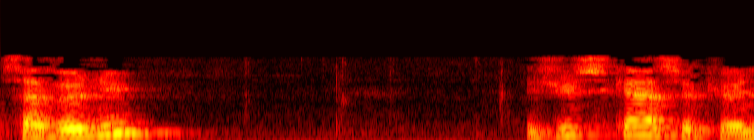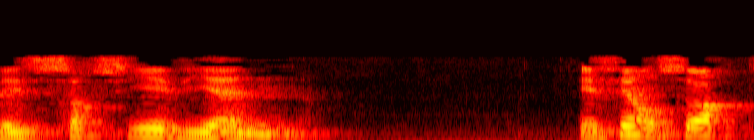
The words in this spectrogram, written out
sa venue jusqu'à ce que les sorciers viennent et fait en sorte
